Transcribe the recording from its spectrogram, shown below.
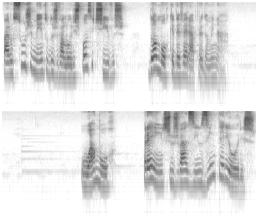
para o surgimento dos valores positivos do amor que deverá predominar. O amor preenche os vazios interiores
